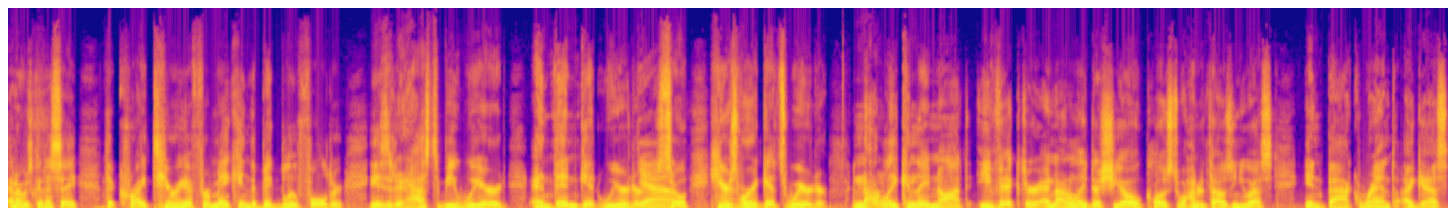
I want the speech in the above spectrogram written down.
and I was going to say the criteria for making the big blue folder is that it has to be weird and then get weirder. Yeah. So here's where it gets weirder. Not only can they not evict her, and not only does she owe close to 100,000 US in back rent, I guess,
